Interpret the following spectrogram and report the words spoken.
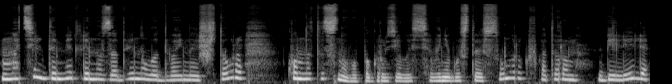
Матильда медленно задвинула двойные шторы, комната снова погрузилась в негустой сумрак, в котором белели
